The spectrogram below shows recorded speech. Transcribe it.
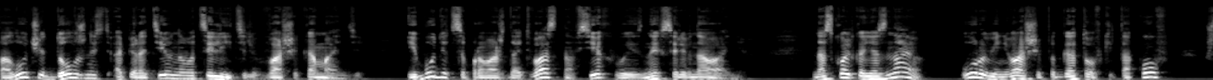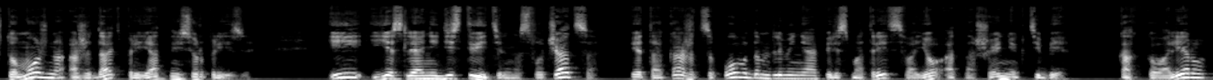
получит должность оперативного целителя в вашей команде и будет сопровождать вас на всех выездных соревнованиях. Насколько я знаю, уровень вашей подготовки таков, что можно ожидать приятные сюрпризы. И если они действительно случатся, это окажется поводом для меня пересмотреть свое отношение к тебе, как к кавалеру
